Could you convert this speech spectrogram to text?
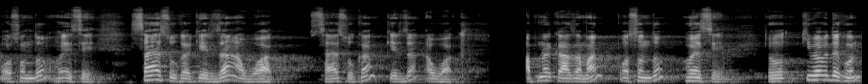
পছন্দ হয়েছে। সায়া সুখা কেরজা আওয়াক। সায়া সুখা কেরজা আওয়াক। আপনার কাজ আমার পছন্দ হয়েছে। তো কীভাবে দেখুন?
